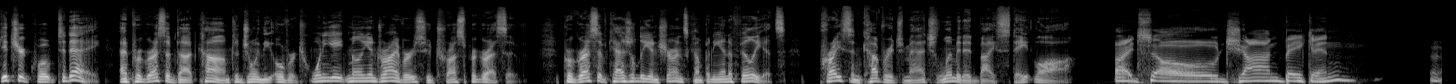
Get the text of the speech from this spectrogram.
Get your quote today at progressive.com to join the over 28 million drivers who trust Progressive. Progressive Casualty Insurance Company and Affiliates. Price and coverage match limited by state law. All right, so John Bacon, uh,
